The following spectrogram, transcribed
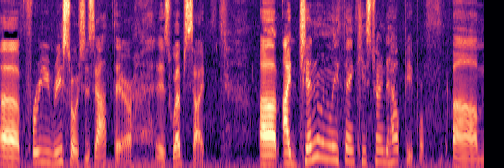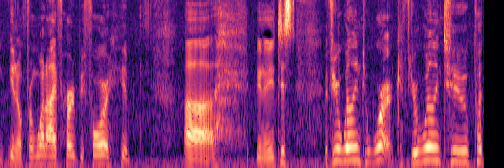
uh, free resources out there at his website. Uh, I genuinely think he's trying to help people. Um, you know, from what I've heard before, he, uh, you know, he just if you're willing to work, if you're willing to put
